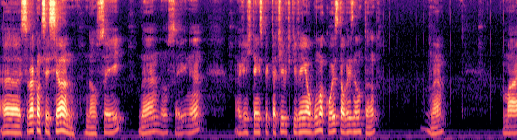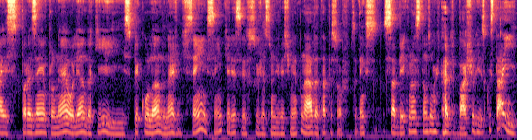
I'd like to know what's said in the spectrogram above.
Uh, isso vai acontecer esse ano? Não sei, né? Não sei, né? A gente tem a expectativa de que venha alguma coisa, talvez não tanto, né? Mas, por exemplo, né, olhando aqui e especulando, né, gente, sem, sem querer ser sugestão de investimento, nada, tá, pessoal? Você tem que saber que nós estamos no mercado de baixo risco, está aí.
